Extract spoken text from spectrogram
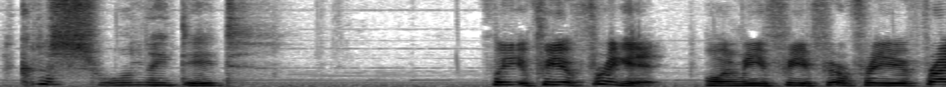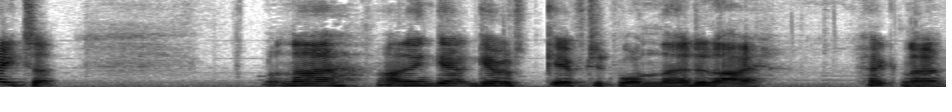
I could have sworn they did. For, your, for your frigate, or I mean for your, for your freighter. But no, I didn't get give, gifted one there, did I? Heck no.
